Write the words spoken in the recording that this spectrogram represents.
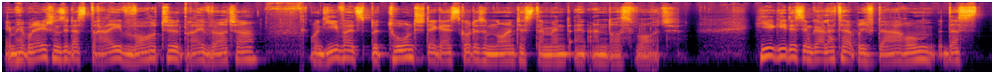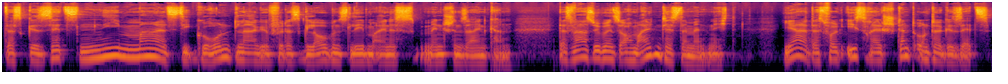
Im Hebräischen sind das drei Worte, drei Wörter und jeweils betont der Geist Gottes im Neuen Testament ein anderes Wort. Hier geht es im Galaterbrief darum, dass das Gesetz niemals die Grundlage für das Glaubensleben eines Menschen sein kann. Das war es übrigens auch im Alten Testament nicht. Ja, das Volk Israel stand unter Gesetz.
